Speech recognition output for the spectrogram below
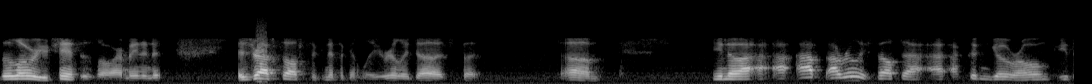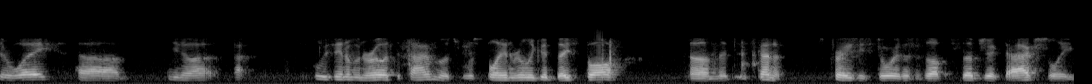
the lower your chances are. I mean, and it it drops off significantly. It really does. But um, you know, I, I I really felt that I, I couldn't go wrong either way. Um, you know, I, I, Louisiana Monroe at the time was was playing really good baseball. Um, it, it's kind of crazy story. This is off the subject. Actually,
